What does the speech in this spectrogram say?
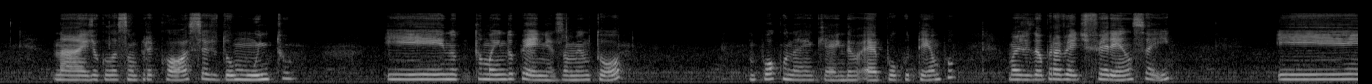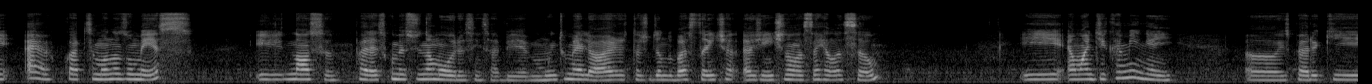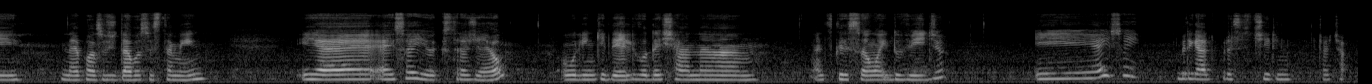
na ejaculação precoce, ajudou muito. E no tamanho do pênis aumentou. Um pouco, né? Que ainda é pouco tempo. Mas já deu pra ver a diferença aí. E é, quatro semanas, um mês. E, nossa, parece começo de namoro, assim, sabe? É muito melhor, tá ajudando bastante a, gente na nossa relação. E é uma dica minha aí. Uh, espero que, né, possa ajudar vocês também. E é, é isso aí, o Extra Gel. O link dele vou deixar na, na descrição aí do vídeo. E é isso aí. Obrigado por assistirem. Tchau, tchau.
